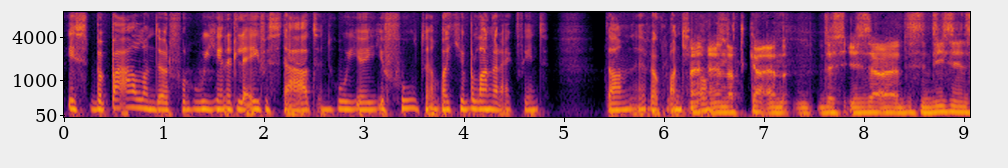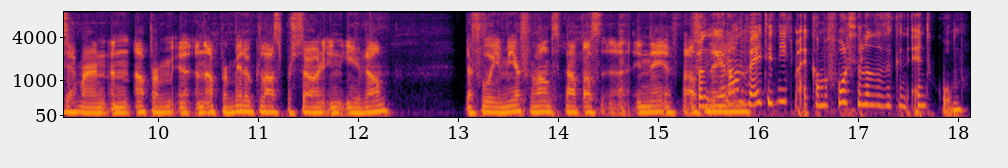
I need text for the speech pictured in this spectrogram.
is bepalender voor hoe je in het leven staat en hoe je je voelt en wat je belangrijk vindt. Dan eh, welk land je woont. en dat kan, dus, zou, dus in die zin, zeg maar, een, een upper, een upper middle class persoon in Iran. Daar voel je meer verwantschap als eh, in als Van. Iran weet ik niet, maar ik kan me voorstellen dat ik een end kom.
